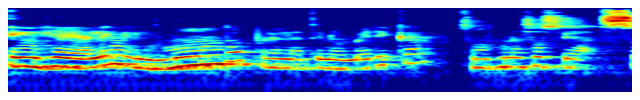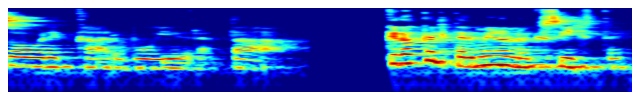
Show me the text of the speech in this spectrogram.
En general en el mundo, pero en Latinoamérica, somos una sociedad sobrecarbohidratada. Creo que el término no existe,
